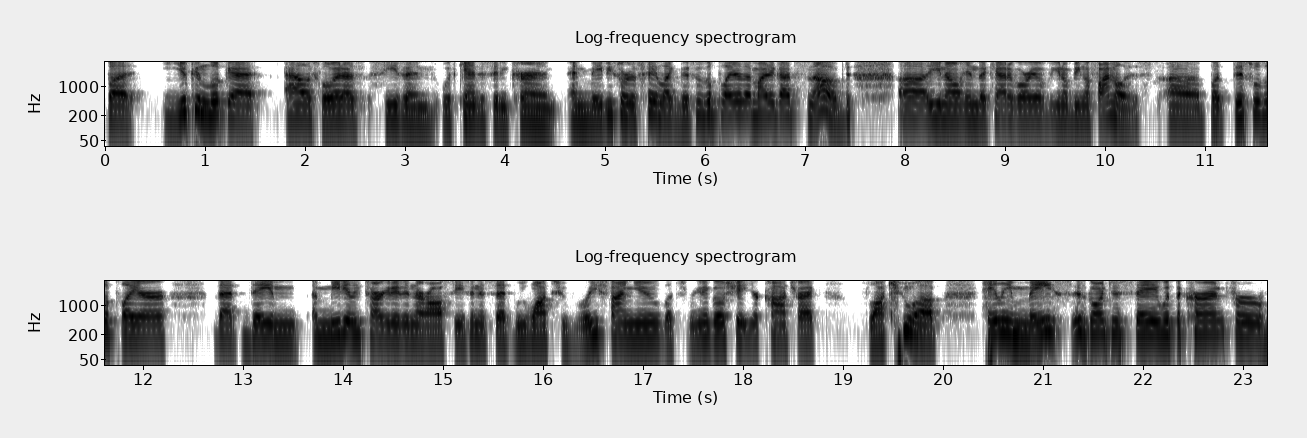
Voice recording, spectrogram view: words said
but you can look at Alex Loera's season with Kansas City Current and maybe sort of say like this is a player that might have got snubbed, uh, you know, in the category of you know being a finalist. Uh, but this was a player that they Im- immediately targeted in their offseason and said, "We want to re-sign you. Let's renegotiate your contract. Lock you up." Haley Mace is going to stay with the Current for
